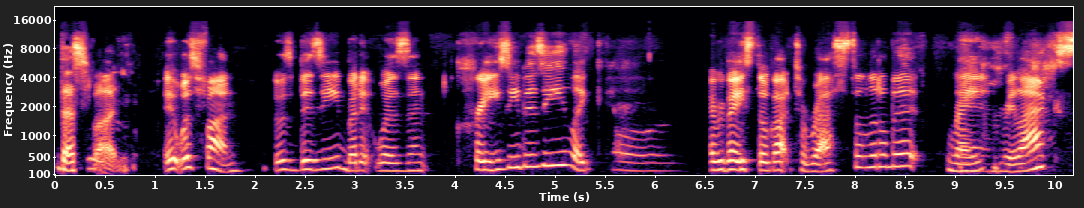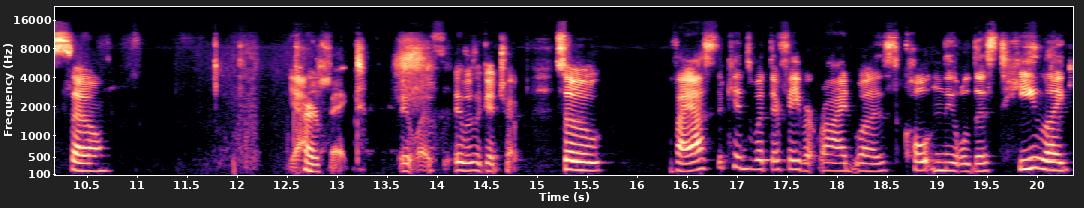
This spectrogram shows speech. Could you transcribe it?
That's fun. It, was fun. It was busy, but it wasn't crazy busy. Like oh. everybody still got to rest a little bit, right? relax. So yeah. Perfect. It was it was a good trip. So if I asked the kids what their favorite ride was, Colton, the oldest, he liked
